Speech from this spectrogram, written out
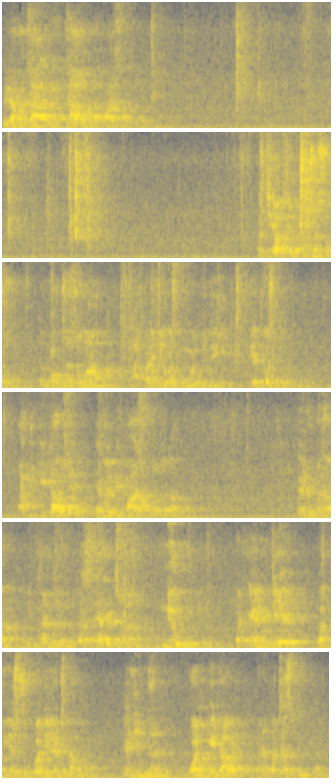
બરાબર. ચાર ચાર વત્તા પાંચ પછી આવશે નવ છસો. તો નવ છસોમાં આપણને જે વસ્તુ મળતી હતી એ જ વસ્તુ. આખી કીટ આવશે એમાં બી પાંચ પ્રોડક્ટ આવશે એનું પણ છે. દસ હજાર એકસો નેવું રૂપિયા. પણ એનું જે હતું એ સુપર ડિલક્સ નામ આવ્યું એની અંદર વન કીટ આવે અને પચાસ પીવી આવે.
